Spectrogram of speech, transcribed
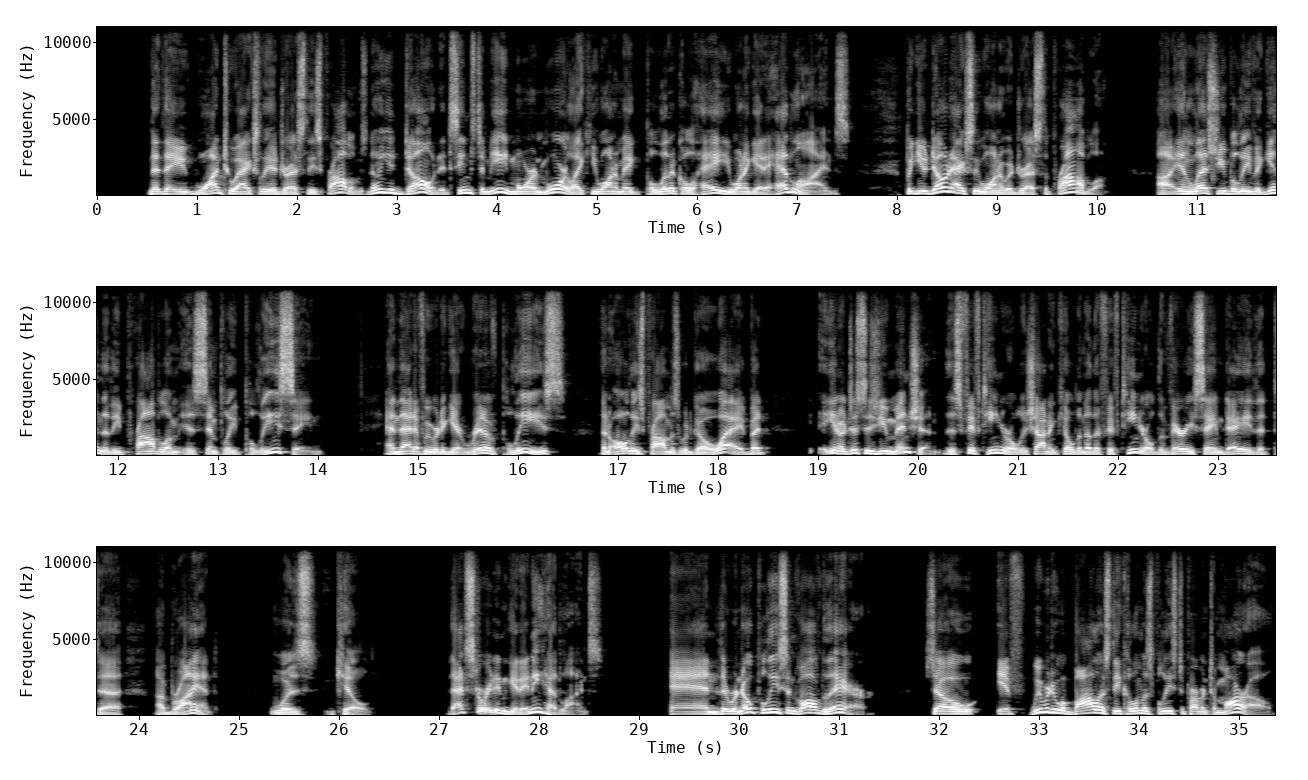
that they want to actually address these problems. No you don't. It seems to me more and more like you want to make political hay you want to get headlines but you don't actually want to address the problem uh, unless you believe again that the problem is simply policing and that if we were to get rid of police then all these problems would go away. But you know, just as you mentioned, this 15 year old who shot and killed another 15 year old the very same day that uh, uh, Bryant was killed. That story didn't get any headlines, and there were no police involved there. So, if we were to abolish the Columbus Police Department tomorrow,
